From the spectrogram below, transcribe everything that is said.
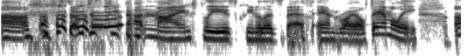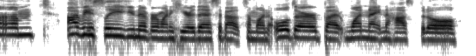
Um, so just keep that in mind, please, Queen Elizabeth and royal family. Um, obviously, you never want to hear this about someone older, but one night in a hospital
